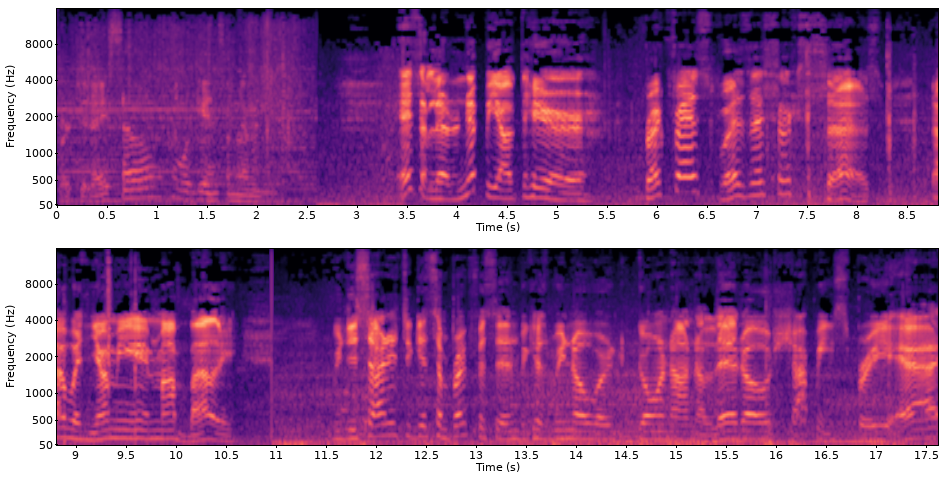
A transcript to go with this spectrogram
for today, so we're getting some lemonade. It's a little nippy out here. Breakfast was a success. That was yummy in my belly. We decided to get some breakfast in because we know we're going on a little shopping spree at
